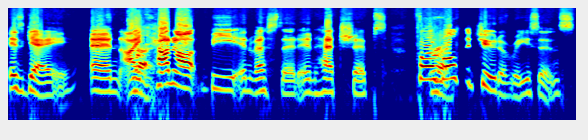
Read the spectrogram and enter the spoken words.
is gay, and right. I cannot be invested in het ships for a right. multitude of reasons.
